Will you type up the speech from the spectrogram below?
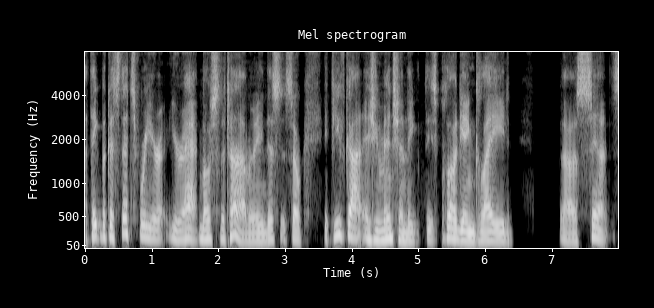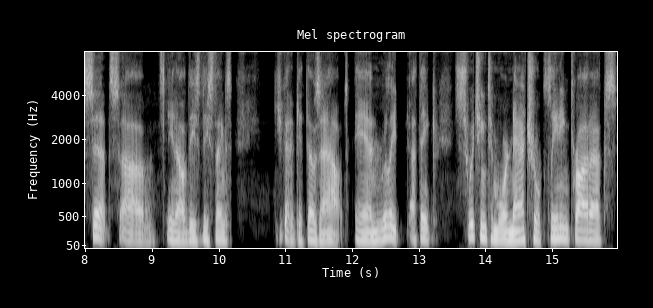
I think because that's where you're you're at most of the time. I mean, this is so if you've got, as you mentioned, the, these plug-in Glade uh, scent scents, um, you know, these these things you got to get those out. And really, I think switching to more natural cleaning products,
